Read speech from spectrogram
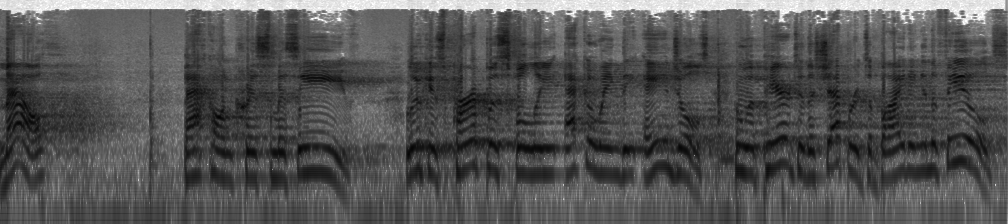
mouth back on Christmas Eve. Luke is purposefully echoing the angels who appeared to the shepherds abiding in the fields.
